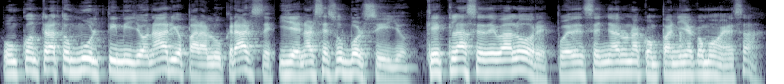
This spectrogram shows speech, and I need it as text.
un contrato multimillonario para lucrarse y llenarse sus bolsillos. ¿Qué clase de valores puede enseñar una compañía como esa?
